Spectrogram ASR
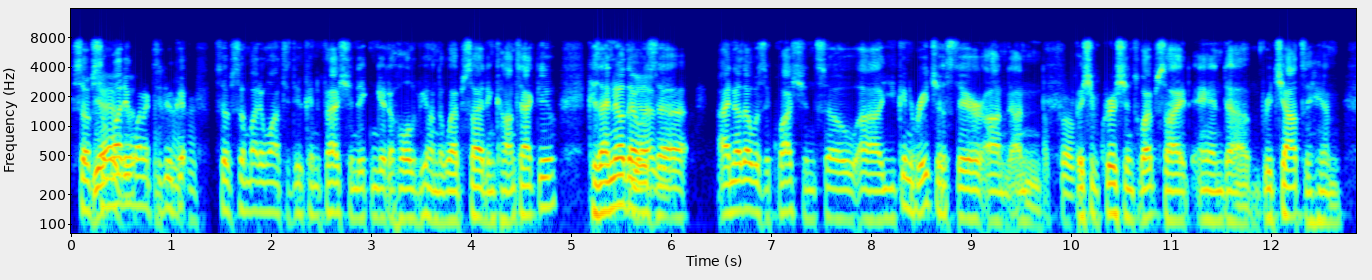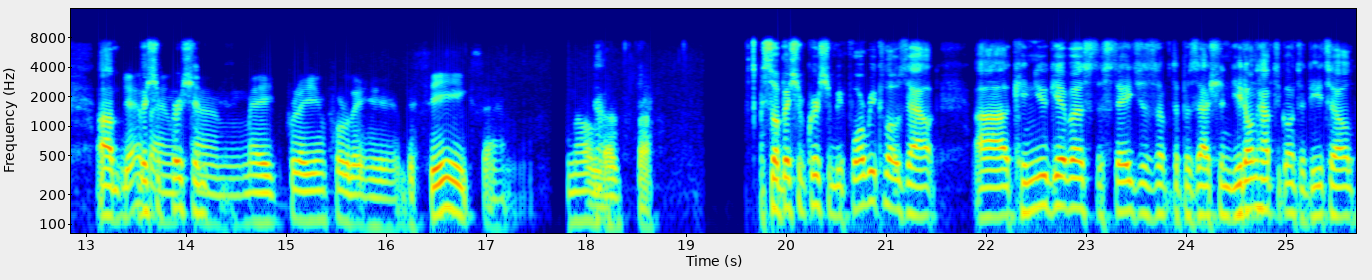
So if yeah, somebody wanted to do so if somebody wanted to do confession, they can get a hold of you on the website and contact you. Because I know that was a I know that was a question, so uh, you can reach us there on, on Bishop Christian's website and uh, reach out to him. Um, yes, Bishop and, Christian, and make praying for the the sick and all yeah. that stuff. So, Bishop Christian, before we close out, uh, can you give us the stages of the possession? You don't have to go into detail.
